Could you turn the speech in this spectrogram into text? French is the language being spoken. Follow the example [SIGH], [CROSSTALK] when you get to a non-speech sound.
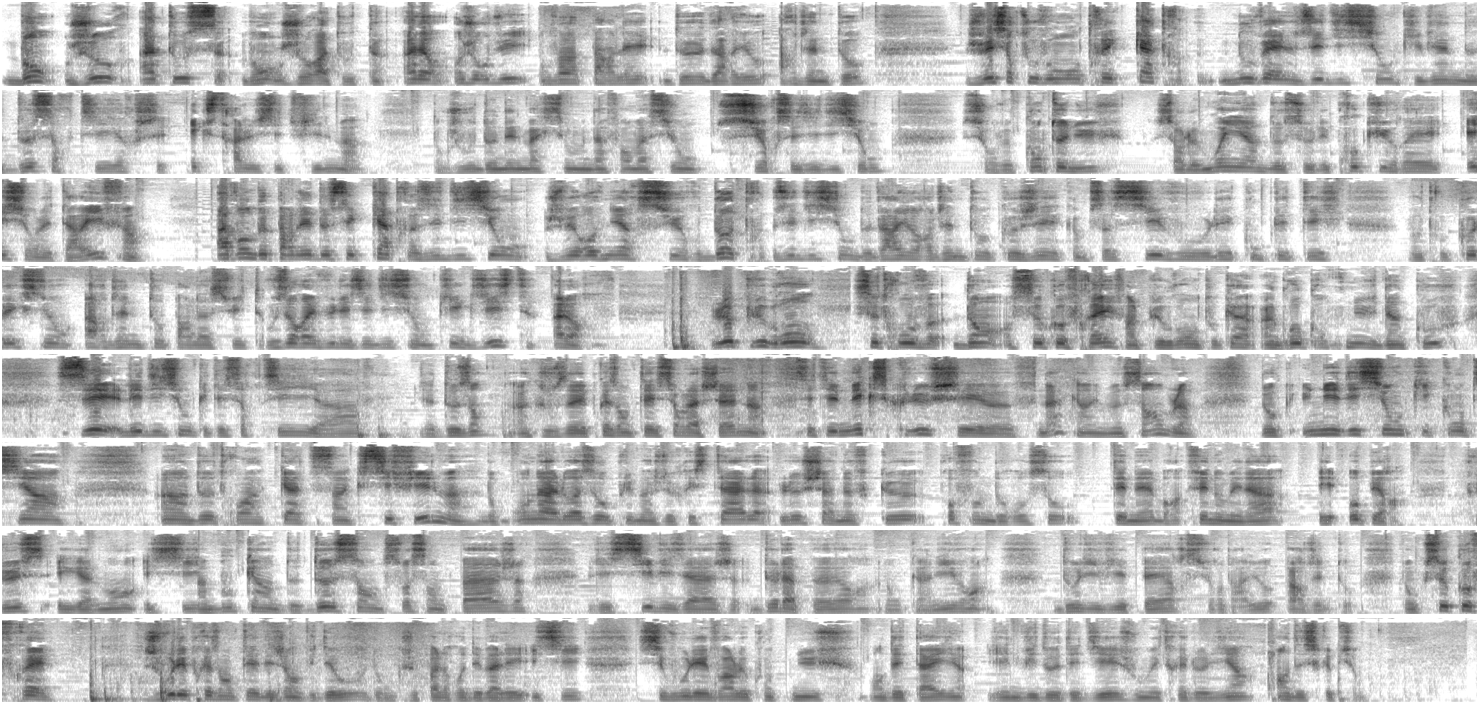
Bonjour à tous, bonjour à toutes. Alors aujourd'hui, on va parler de Dario Argento. Je vais surtout vous montrer quatre nouvelles éditions qui viennent de sortir chez Extra Lucid Film. Donc je vais vous donner le maximum d'informations sur ces éditions, sur le contenu, sur le moyen de se les procurer et sur les tarifs. Avant de parler de ces quatre éditions, je vais revenir sur d'autres éditions de Dario Argento que j'ai, comme ça si vous voulez compléter votre collection Argento par la suite, vous aurez vu les éditions qui existent. Alors, le plus gros se trouve dans ce coffret, enfin le plus gros en tout cas, un gros contenu d'un coup. C'est l'édition qui était sortie il y a, deux ans, hein, que je vous avais présenté sur la chaîne. C'était une exclue chez euh, Fnac, hein, il me semble. Donc une édition qui contient 1, 2, 3, 4, 5, 6 films. Donc on a L'oiseau au plumage de cristal, Le chat neuf queues, Profondo Rosso, Ténèbres, Phénoména et Opéra plus également ici un bouquin de 260 pages, Les six visages de la peur, donc un livre d'Olivier Père sur Dario Argento. Donc ce coffret, je vous l'ai présenté déjà en vidéo, donc je ne vais pas le redéballer ici. Si vous voulez voir le contenu en détail, il y a une vidéo dédiée, je vous mettrai le lien en description.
